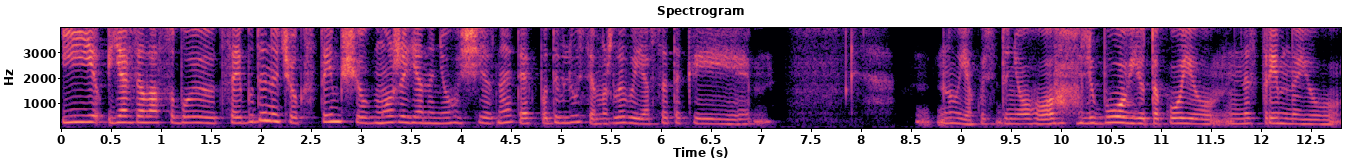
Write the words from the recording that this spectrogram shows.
І я взяла з собою цей будиночок з тим, що може я на нього ще, знаєте, як подивлюся, можливо, я все-таки ну, якось до нього любов'ю такою нестримною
